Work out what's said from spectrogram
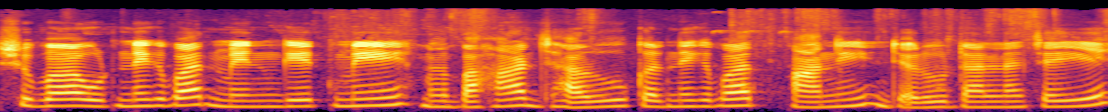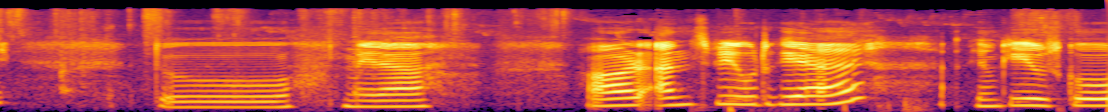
सुबह उठने के बाद मेन गेट में मतलब बाहर झाड़ू करने के बाद पानी ज़रूर डालना चाहिए। तो मेरा और अंश भी उठ गया है, क्योंकि उसको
